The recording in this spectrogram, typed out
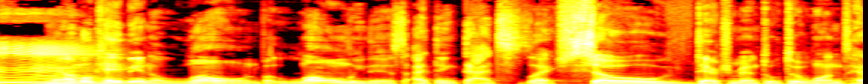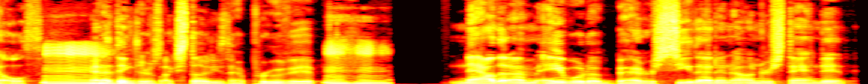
Mm. Like I'm okay being alone, but loneliness, I think that's like so detrimental to one's health. Mm. And I think there's like studies that prove it Mm-hmm. now that I'm able to better see that and understand it,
